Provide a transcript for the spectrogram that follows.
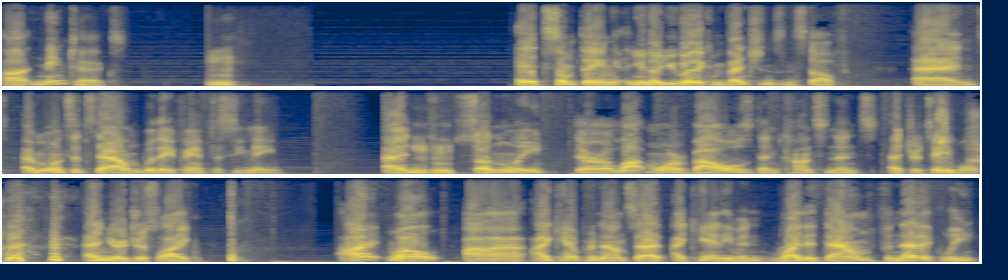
Uh, name tags. Mm. It's something you know. You go to conventions and stuff, and everyone sits down with a fantasy name, and mm-hmm. suddenly there are a lot more vowels than consonants at your table, and you're just like, I well, uh, I can't pronounce that. I can't even write it down phonetically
